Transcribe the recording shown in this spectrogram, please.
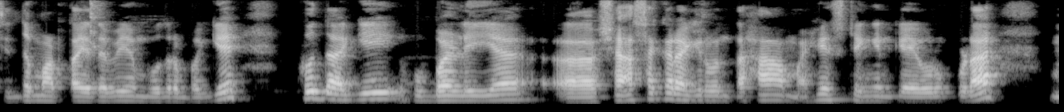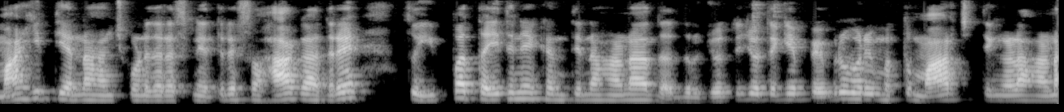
ಸಿದ್ಧ ಮಾಡ್ತಾ ಇದ್ದಾವೆ ಎಂಬುದರ ಬಗ್ಗೆ ಖುದ್ದಾಗಿ ಹುಬ್ಬಳ್ಳಿಯ ಶಾಸಕರಾಗಿರುವಂತಹ ಮಹೇಶ್ ತೆಂಗಿನಕಾಯಿ ಅವರು ಕೂಡ ಮಾಹಿತಿಯನ್ನ ಹಂಚಿಕೊಂಡಿದ್ದಾರೆ ಸ್ನೇಹಿತರೆ. ಸೊ ಹಾಗಾದ್ರೆ ಸೊ ಇಪ್ಪತ್ತೈದನೇ ಕಂತಿನ ಹಣ ಅದ್- ಅದ್ರ ಜೊತೆ ಜೊತೆಗೆ ಫೆಬ್ರವರಿ ಮತ್ತು ಮಾರ್ಚ್ ತಿಂಗಳ ಹಣ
